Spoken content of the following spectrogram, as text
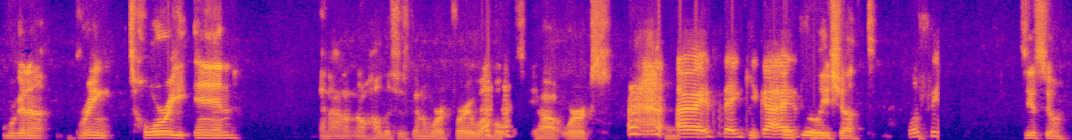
we're gonna bring Tori in, and I don't know how this is gonna work very well, but we'll see how it works. All right, thank you guys. Thank you, Alicia. We'll see. See you soon.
